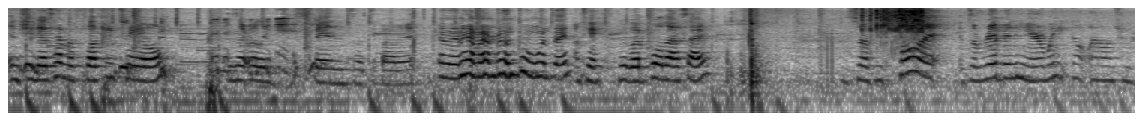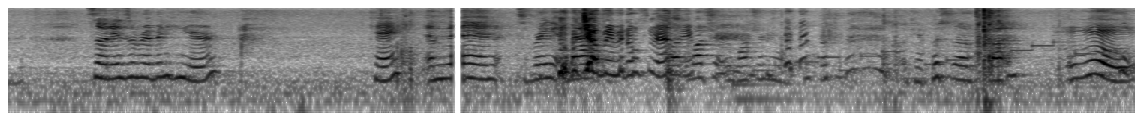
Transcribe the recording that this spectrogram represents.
And she does have a fluffy tail. Doesn't really spin, so that's about it. And then have Amberlyn pull one side. Okay, we're going to pull that side. So if you pull it, it's a ribbon here. Wait, don't, I don't want you to. So it is a ribbon here. Okay, and then to bring it back. Watch out, baby, don't smash Watch, it. watch your, watch your hand. okay, push the button. Whoa.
